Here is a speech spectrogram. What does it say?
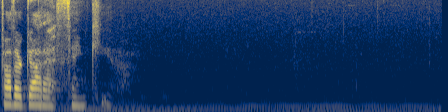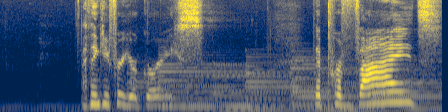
Father God, I thank you. I thank you for your grace that provides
